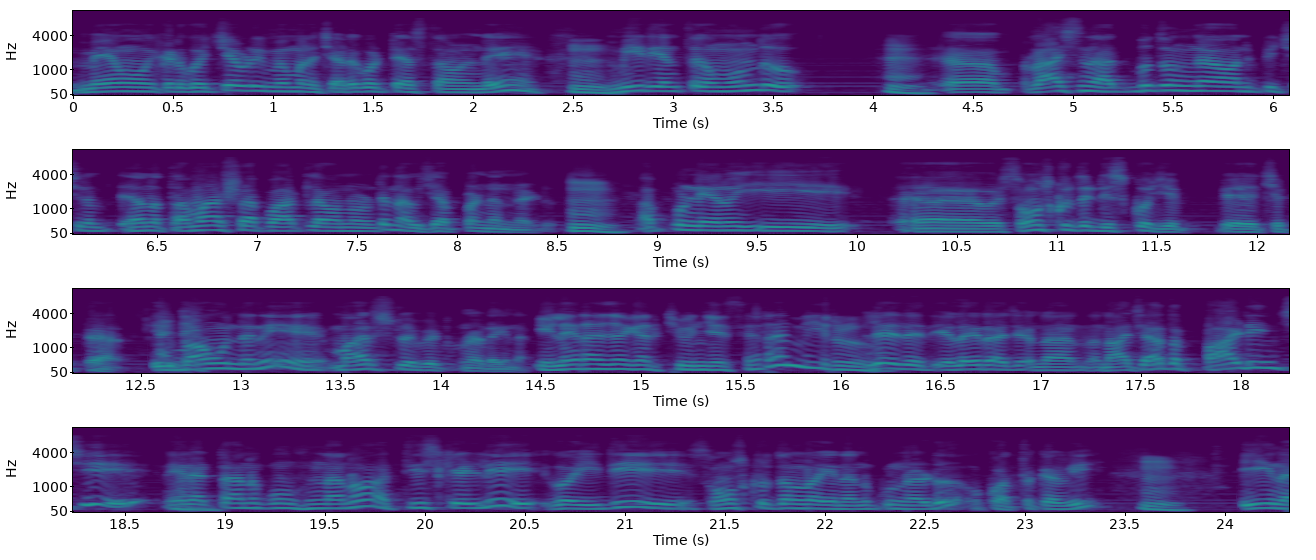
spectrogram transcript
మేము ఇక్కడికి వచ్చేప్పుడు మిమ్మల్ని చెడగొట్టేస్తామండి. మీరు ఇంతకు ముందు రాసిన అద్భుతంగా అనిపించిన ఏమైనా తమాషా పాటలు ఏమైనా ఉంటే నాకు చెప్పండి అన్నాడు. అప్పుడు నేను ఈ సంస్కృత డిస్కో చెప్పా ఇది బాగుందని మహర్షిలో పెట్టుకున్నాడు ఆయన. ఇళయరాజా గారు ట్యూన్ చేశారా మీరు? లేదు లేదు ఇళయరాజా నా చేత పాడించి నేను ఎట్టా అనుకుంటున్నానో అది తీసుకెళ్ళి ఇగో ఇది సంస్కృతంలో ఆయన అనుకున్నాడు కొత్త కవి. ఈయన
